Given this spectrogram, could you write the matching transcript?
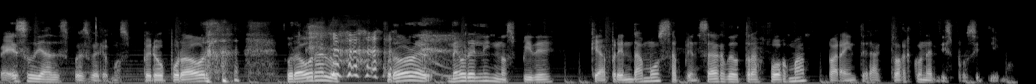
eso ya después veremos. Pero por ahora, por ahora, lo, por ahora Neuralink nos pide que aprendamos a pensar de otra forma para interactuar con el dispositivo.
